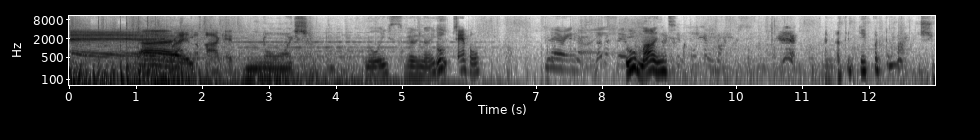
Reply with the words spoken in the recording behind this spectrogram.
Hey, Nice. right in the pocket. Nice. Nice, very nice. Ooh, sample. Very nice. Ooh, mines. Another day for democracy.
